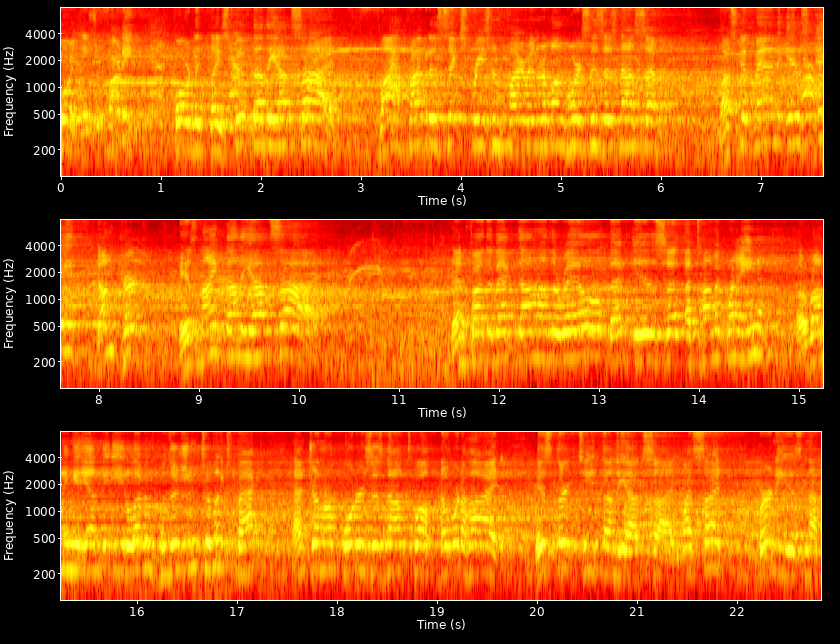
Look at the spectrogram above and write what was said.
fourth. There's Ricardi forwardly placed fifth on the outside. Flying Private is sixth. Friesan Fire in among horses is now seventh. Musket Man is eighth. Dunkirk is ninth on the outside. Then farther back down on the rail, that is uh, Atomic Rain, uh, running in the 11th position, two lengths back. And General Quarters is now 12th, nowhere to hide, is 13th on the outside. West side, Bernie is now,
